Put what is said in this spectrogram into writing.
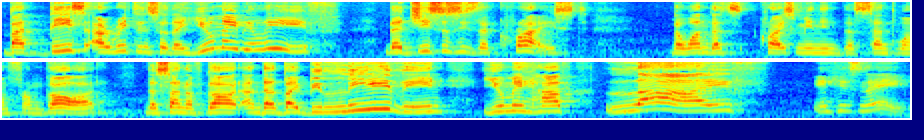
but these are written so that you may believe that Jesus is the Christ, the one that's Christ meaning the sent one from God, the Son of God, and that by believing you may have life in his name.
